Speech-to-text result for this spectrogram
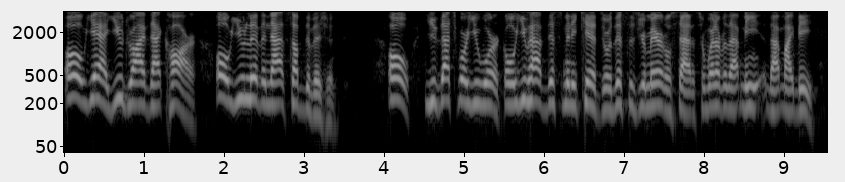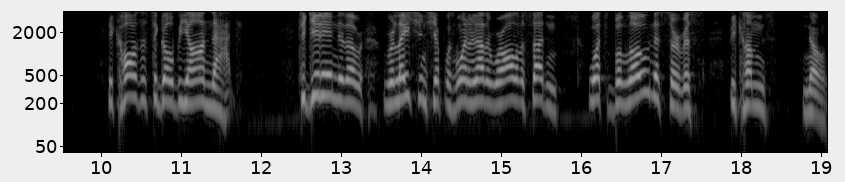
Oh, yeah, you drive that car. Oh, you live in that subdivision. Oh, you, that's where you work. Oh, you have this many kids, or this is your marital status, or whatever that, mean, that might be. He calls us to go beyond that, to get into the relationship with one another where all of a sudden what's below the surface becomes known.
